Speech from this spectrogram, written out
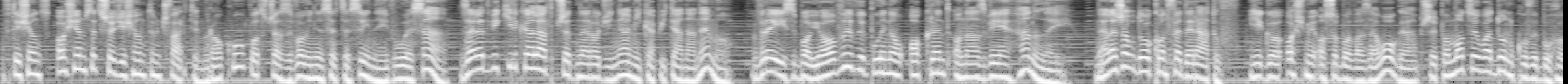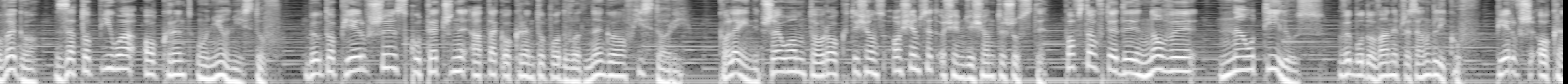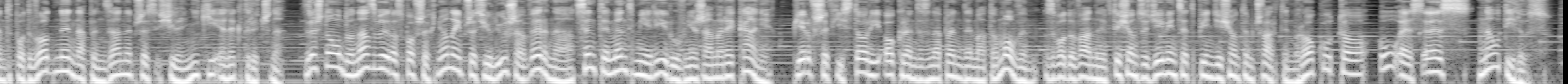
W 1864 roku, podczas wojny secesyjnej w USA, zaledwie kilka lat przed narodzinami kapitana Nemo, w rejs bojowy wypłynął okręt o nazwie Hanley. Należał do konfederatów. Jego ośmioosobowa załoga przy pomocy ładunku wybuchowego zatopiła okręt unionistów. Był to pierwszy skuteczny atak okrętu podwodnego w historii. Kolejny przełom to rok 1886. Powstał wtedy nowy Nautilus, wybudowany przez Anglików. Pierwszy okręt podwodny napędzany przez silniki elektryczne. Zresztą do nazwy rozpowszechnionej przez Juliusza Werna sentyment mieli również Amerykanie. Pierwszy w historii okręt z napędem atomowym, zwodowany w 1954 roku, to USS Nautilus.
